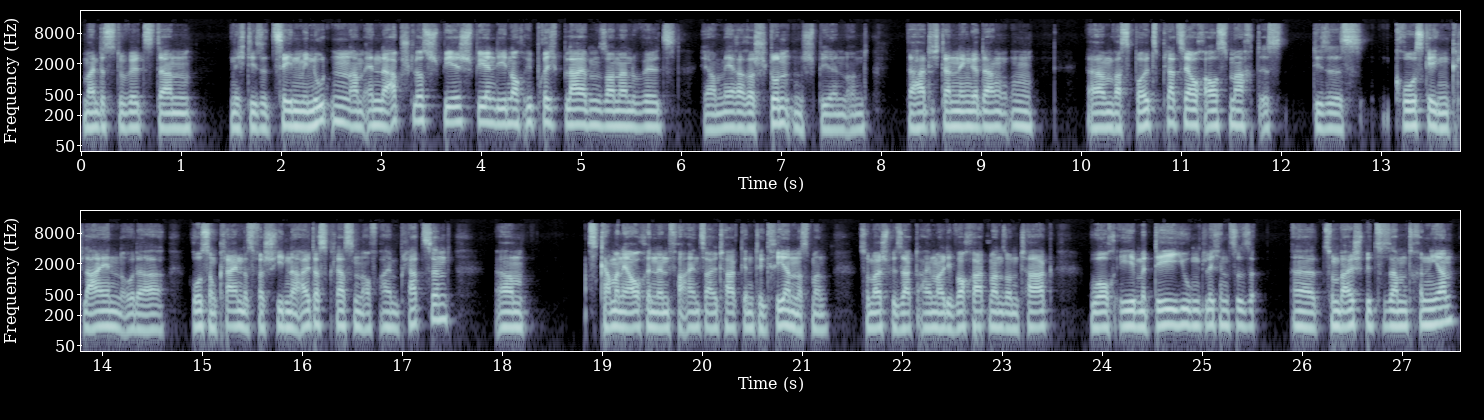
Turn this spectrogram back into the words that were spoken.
meintest, du willst dann nicht diese zehn Minuten am Ende Abschlussspiel spielen, die noch übrig bleiben, sondern du willst ja mehrere Stunden spielen. Und da hatte ich dann den Gedanken, ähm, was Bolzplatz ja auch ausmacht, ist dieses Groß gegen Klein oder Groß und Klein, dass verschiedene Altersklassen auf einem Platz sind. Ähm, das kann man ja auch in den Vereinsalltag integrieren, dass man zum Beispiel sagt, einmal die Woche hat man so einen Tag, wo auch E mit D-Jugendlichen zus äh, zum Beispiel zusammen trainieren.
